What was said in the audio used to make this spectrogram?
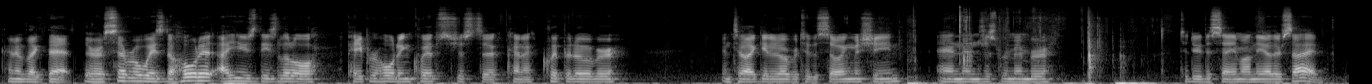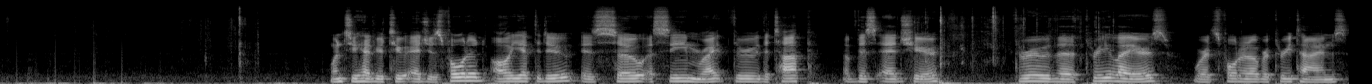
kind of like that. There are several ways to hold it. I use these little paper holding clips just to kind of clip it over until I get it over to the sewing machine, and then just remember to do the same on the other side. Once you have your two edges folded, all you have to do is sew a seam right through the top of this edge here, through the three layers where it's folded over three times.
